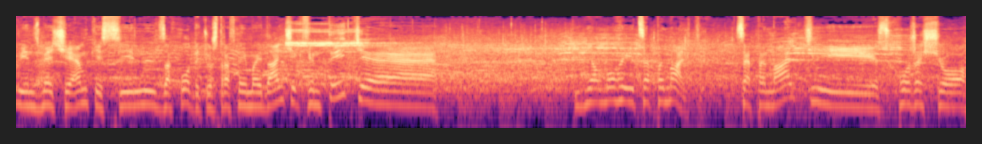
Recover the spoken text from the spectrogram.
він з м'ячем. Кісіль заходить у штрафний майданчик. Фінтить. е, Підняв ноги і це пенальті. Це пенальті. Схоже, що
